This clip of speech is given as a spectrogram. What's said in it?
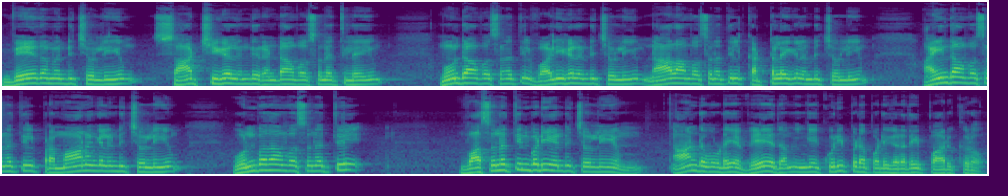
வேதம் என்று சொல்லியும் சாட்சிகள் என்று ரெண்டாம் வசனத்திலேயும் மூன்றாம் வசனத்தில் வழிகள் என்று சொல்லியும் நாலாம் வசனத்தில் கட்டளைகள் என்று சொல்லியும் ஐந்தாம் வசனத்தில் பிரமாணங்கள் என்று சொல்லியும் ஒன்பதாம் வசனத்தில் வசனத்தின்படி என்று சொல்லியும் ஆண்டவருடைய வேதம் இங்கே குறிப்பிடப்படுகிறதை பார்க்கிறோம்.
